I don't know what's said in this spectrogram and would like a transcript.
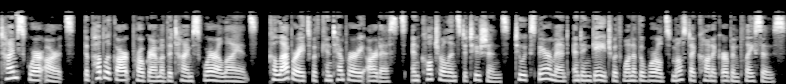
Times Square Arts, the public art program of the Times Square Alliance, collaborates with contemporary artists and cultural institutions to experiment and engage with one of the world's most iconic urban places.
